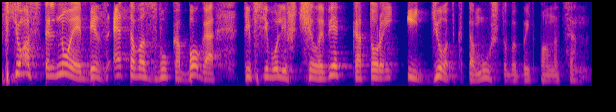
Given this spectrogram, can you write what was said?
Все остальное без этого звука Бога, ты всего лишь человек, который идет к тому, чтобы быть полноценным.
